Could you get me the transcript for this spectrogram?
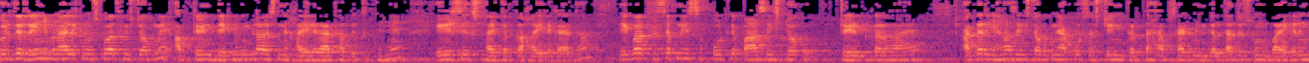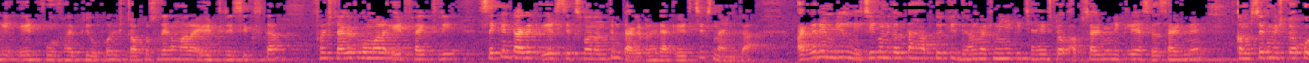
थोड़ी देर रेंज बनाया, लेकिन उसके बाद फिर स्टॉक में अप ट्रेंड देखने को मिला और इसने हाई लगाया था। आप देख सकते हैं 865 तक का हाई लगाया था। एक बार फिर से अपने सपोर्ट के पास ही स्टॉक ट्रेंड कर रहा है। अगर यहाँ से स्टॉक अपने आपको सस्टेन करता है अपसाइड में निकलता है तो इसको हम बाई करेंगे 845 के ऊपर। स्टॉप लॉस रहेगा हमारा 836 का। फ़र्स्ट टारगेट को हमारा 853 सेकंड टारगेट 861 अंतिम टारगेट रहेगा 869 का। अगर एमजीएल नीचे को निकलता है आपको एक ध्यान रखनी है कि चाहे स्टॉक अपसाइड में निकले या सेल साइड में, कम से कम स्टॉक को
